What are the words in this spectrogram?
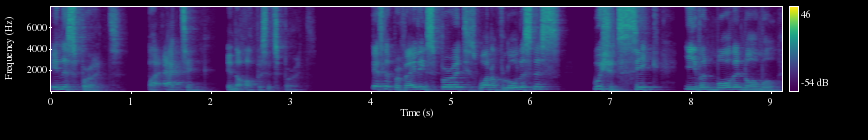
in the spirit by acting in the opposite spirit. If the prevailing spirit is one of lawlessness, we should seek even more than normal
